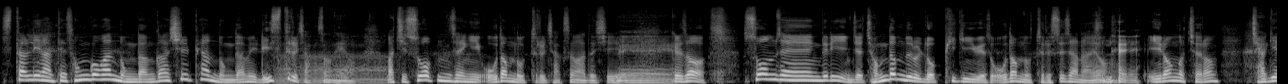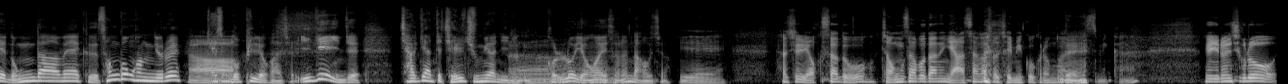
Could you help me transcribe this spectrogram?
스탈린한테 성공한 농담과 실패한 농담의 리스트를 작성해요. 아. 마치 수험생이 오답 노트를 작성하듯이. 네. 그래서 수험생들이 이제 정답률을 높이기 위해서 오답 노트를 쓰잖아요. 네. 이런 것처럼 자기의 농담의 그 성공 확률을 아. 계속 높이려고 하죠. 이게 이제 자기한테 제일 중요한 일인 아. 걸로 영화에서는 나오죠. 예. 사실 역사도 정사보다는 야사가 더 재밌고 그런 거 네. 아니겠습니까? 예, 이런 식으로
